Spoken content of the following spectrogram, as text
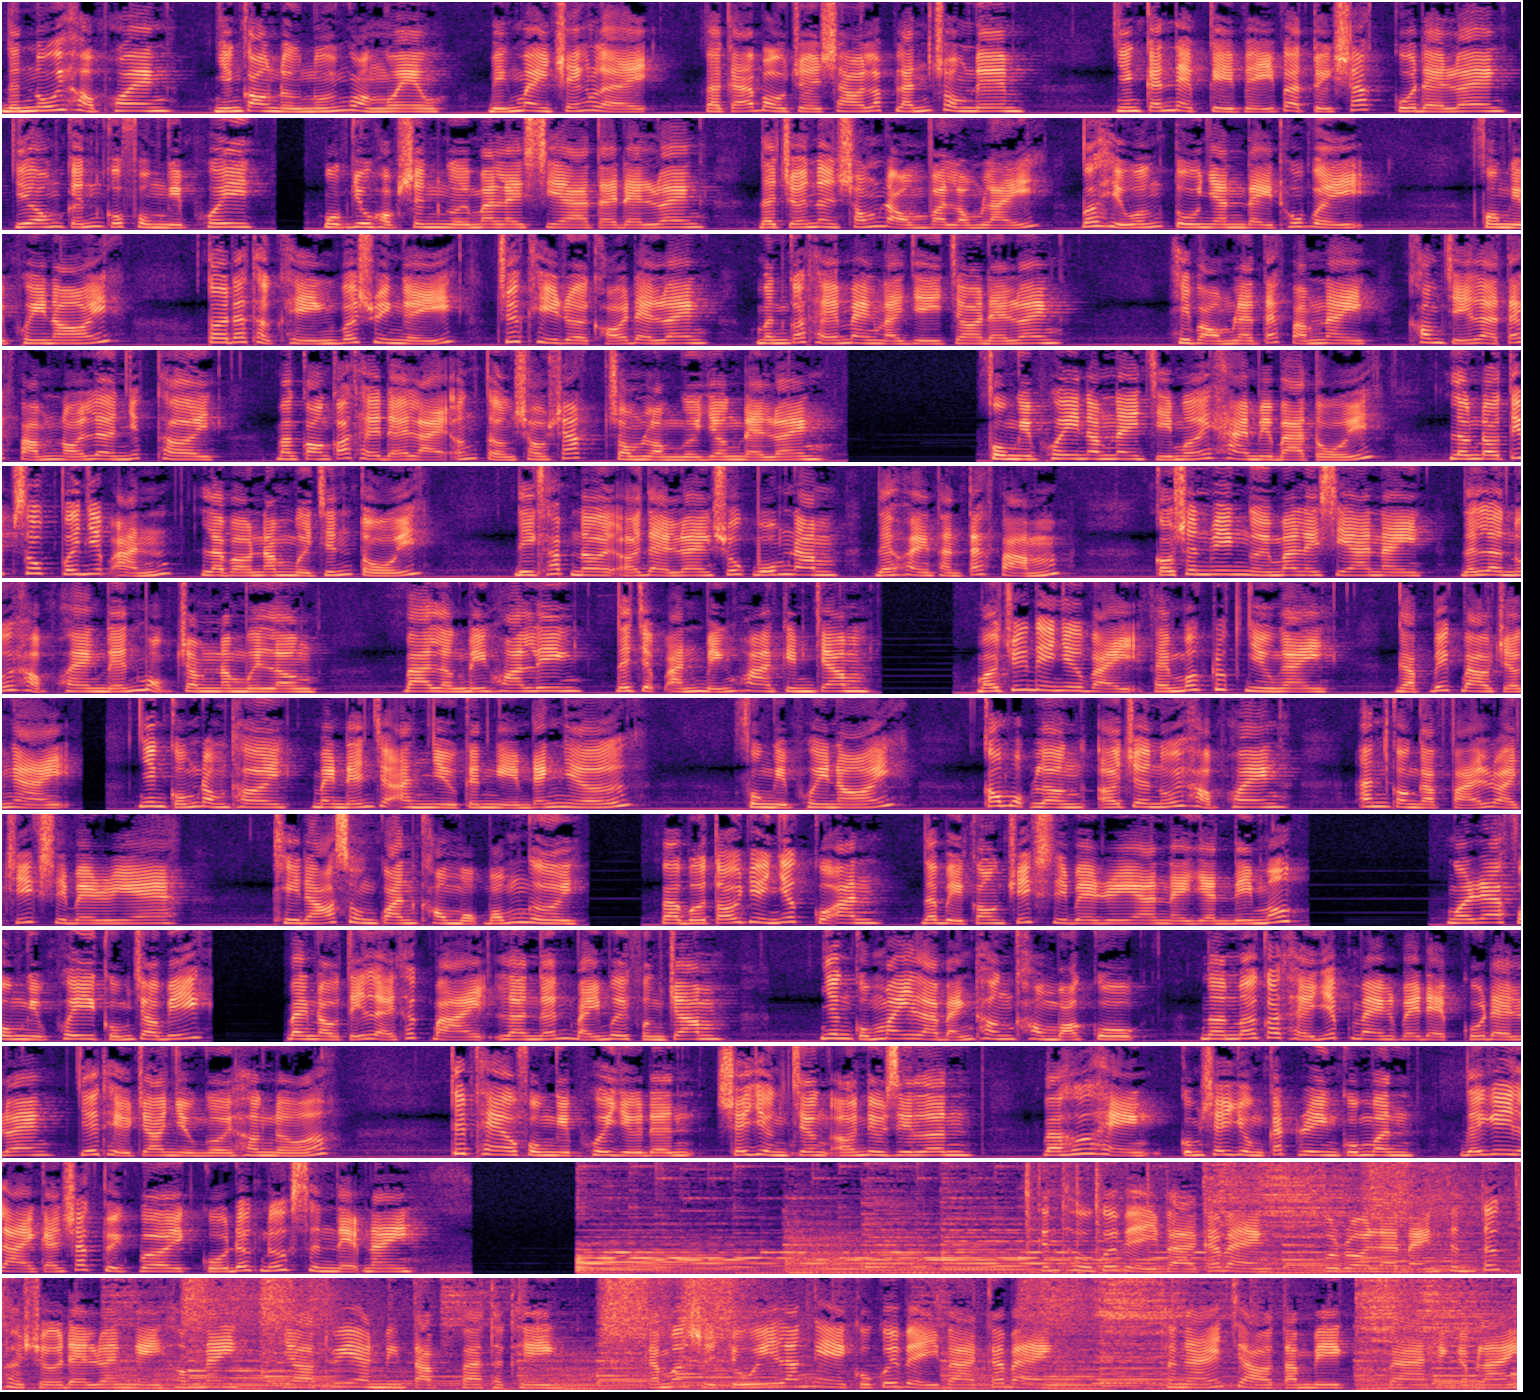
Đỉnh núi hợp hoang, những con đường núi ngoằn ngoèo, biển mây tráng lệ và cả bầu trời sao lấp lánh trong đêm. Những cảnh đẹp kỳ vĩ và tuyệt sắc của Đài Loan dưới ống kính của Phùng Nghiệp Huy một du học sinh người Malaysia tại Đài Loan đã trở nên sống động và lộng lẫy với hiệu ứng tour nhanh đầy thú vị. Phùng Nghiệp Huy nói, tôi đã thực hiện với suy nghĩ trước khi rời khỏi Đài Loan mình có thể mang lại gì cho Đài Loan. Hy vọng là tác phẩm này không chỉ là tác phẩm nổi lên nhất thời mà còn có thể để lại ấn tượng sâu sắc trong lòng người dân Đài Loan. Phùng Nghiệp Huy năm nay chỉ mới 23 tuổi, lần đầu tiếp xúc với nhiếp ảnh là vào năm 19 tuổi. Đi khắp nơi ở Đài Loan suốt 4 năm để hoàn thành tác phẩm – Cậu sinh viên người Malaysia này đã lên núi học hoang đến 150 lần, ba lần đi Hoa Liên để chụp ảnh biển hoa kim châm. Mỗi chuyến đi như vậy phải mất rất nhiều ngày, gặp biết bao trở ngại, nhưng cũng đồng thời mang đến cho anh nhiều kinh nghiệm đáng nhớ. Phùng Nghiệp Huy nói, có một lần ở trên núi học hoang, anh còn gặp phải loài chiếc Siberia. Khi đó xung quanh không một bóng người, và bữa tối duy nhất của anh đã bị con chiếc Siberia này giành đi mất. Ngoài ra Phùng Nghiệp Huy cũng cho biết, ban đầu tỷ lệ thất bại lên đến 70%, nhưng cũng may là bản thân không bỏ cuộc, nên mới có thể giúp mang vẻ đẹp của Đài Loan giới thiệu cho nhiều người hơn nữa. Tiếp theo, Phùng Nghiệp Huy dự định sẽ dừng chân ở New Zealand và hứa hẹn cũng sẽ dùng cách riêng của mình để ghi lại cảnh sắc tuyệt vời của đất nước xinh đẹp này. Kính thưa quý vị và các bạn, vừa rồi là bản tin tức thời sự Đài Loan ngày hôm nay do Thúy Anh biên tập và thực hiện. Cảm ơn sự chú ý lắng nghe của quý vị và các bạn. Thân ái chào tạm biệt và hẹn gặp lại.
